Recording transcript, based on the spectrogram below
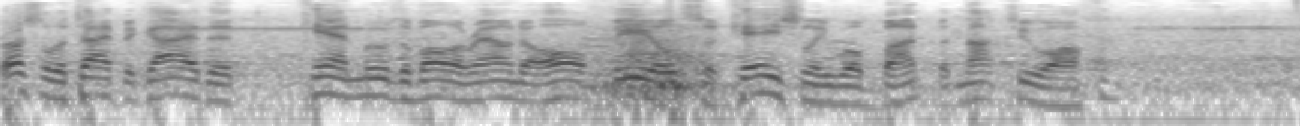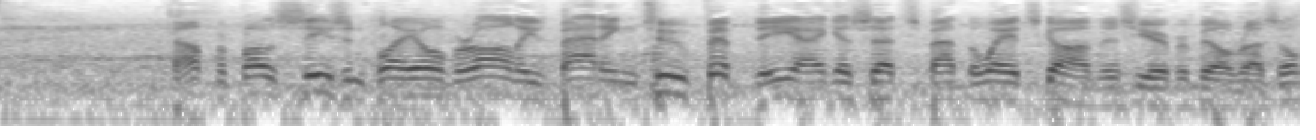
Russell, the type of guy that can move the ball around to all fields, occasionally will bunt, but not too often. Now for postseason play overall, he's batting 250. I guess that's about the way it's gone this year for Bill Russell.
